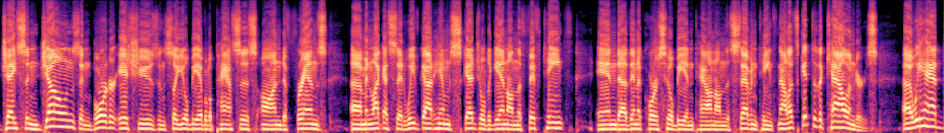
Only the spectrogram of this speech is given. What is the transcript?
Jaeson Jones and border issues, and so you'll be able to pass this on to friends. Um, and like I said, we've got him scheduled again on the 15th, and uh, then, of course, he'll be in town on the 17th. Now, let's get to the calendars. Uh, we had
